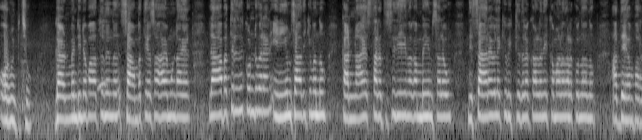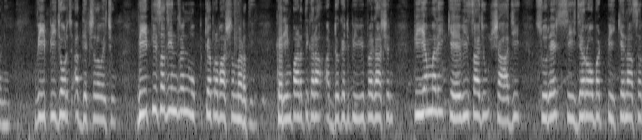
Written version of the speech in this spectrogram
ഓർമ്മിപ്പിച്ചു. ഗവൺമെന്റിന്റെ ഭാഗത്തു നിന്ന് സാമ്പത്തിക സഹായമുണ്ടായാൽ ലാഭത്തിൽ കൊണ്ടുവരാൻ ഇനിയും സാധിക്കുമെന്നും കണ്ണായ സ്ഥലത്ത് സ്ഥിതി ചെയ്യുന്ന കമ്പനിയും സ്ഥലവും നിസ്സാര വിലയ്ക്ക് വിറ്റുതലക്കാനുള്ള നീക്കമാണ് നടക്കുന്നതെന്നും അദ്ദേഹം പറഞ്ഞു. വി പി ജോർജ് അധ്യക്ഷത വഹിച്ചു. വി പി സജീന്ദ്രൻ മുഖ്യ പ്രഭാഷണം നടത്തി. Kareem Padathikkara advocate P V Prakashan P M Ali K V Saju Shaji Suresh C J Robert P K Nasar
